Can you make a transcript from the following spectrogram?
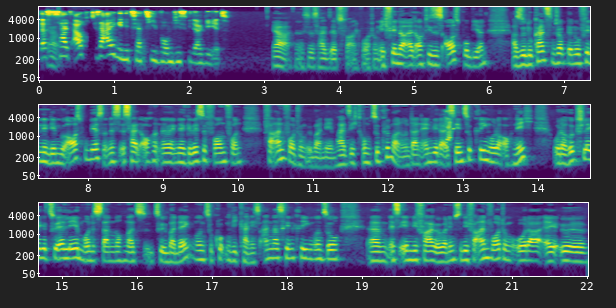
Das ja. ist halt auch diese Eigeninitiative, um die es wieder geht. Ja, es ist halt Selbstverantwortung. Ich finde halt auch dieses Ausprobieren. Also du kannst einen Job ja nur finden, indem du ausprobierst und es ist halt auch eine, eine gewisse Form von Verantwortung übernehmen, halt sich drum zu kümmern und dann entweder ja. es hinzukriegen oder auch nicht oder Rückschläge zu erleben und es dann nochmal zu, zu überdenken und zu gucken, wie kann ich es anders hinkriegen und so, ähm, ist eben die Frage, übernimmst du die Verantwortung oder äh, äh,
